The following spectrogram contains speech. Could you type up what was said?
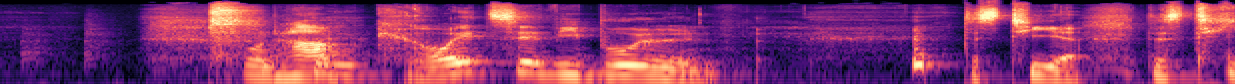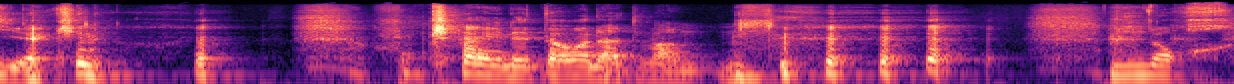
Und haben Kreuze wie Bullen. Das Tier. Das Tier, genau. Und keine Donutwampen. Noch.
